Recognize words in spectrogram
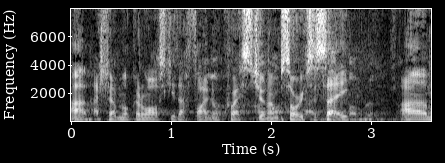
uh, actually, I'm not going to ask you that final question. I'm sorry to say. Um,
